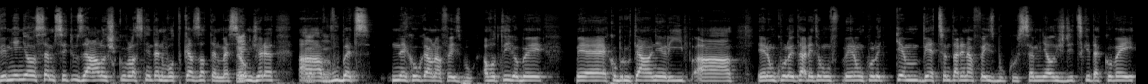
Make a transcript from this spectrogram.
Vyměnil jsem si tu záložku, vlastně ten odkaz za ten Messenger jo. a jo, jo. vůbec nekoukám na Facebook. A od té doby je jako brutálně líp a jenom kvůli tady tomu, jenom kvůli těm věcem tady na Facebooku jsem měl vždycky takovej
